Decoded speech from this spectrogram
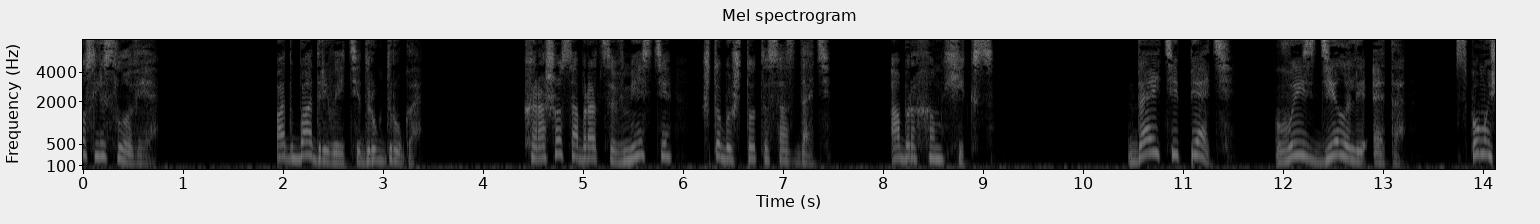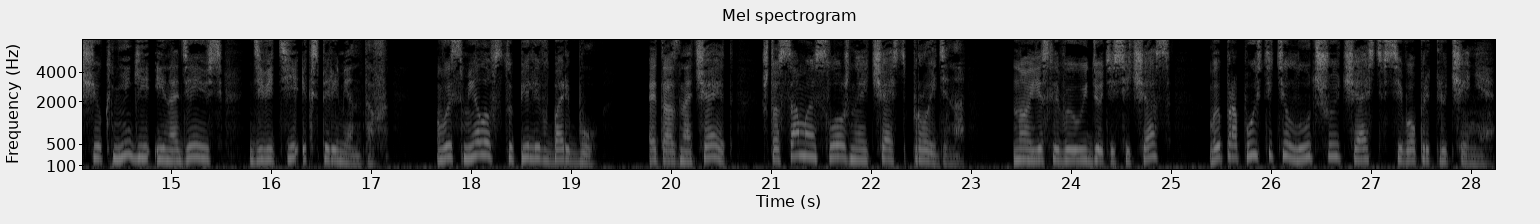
Послесловие. Подбадривайте друг друга. Хорошо собраться вместе, чтобы что-то создать. Абрахам Хикс. Дайте пять. Вы сделали это. С помощью книги и, надеюсь, девяти экспериментов. Вы смело вступили в борьбу. Это означает, что самая сложная часть пройдена. Но если вы уйдете сейчас, вы пропустите лучшую часть всего приключения.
